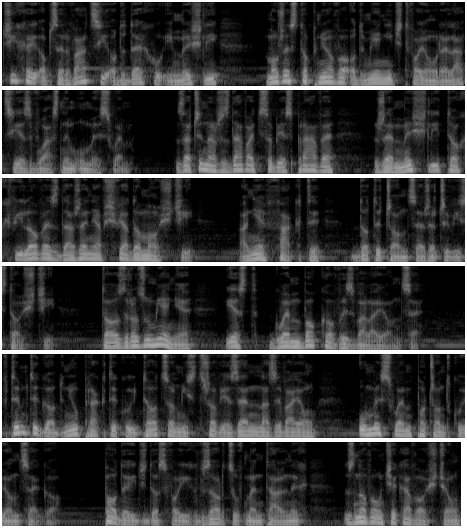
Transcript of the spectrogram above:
cichej obserwacji oddechu i myśli może stopniowo odmienić Twoją relację z własnym umysłem. Zaczynasz zdawać sobie sprawę, że myśli to chwilowe zdarzenia w świadomości, a nie fakty dotyczące rzeczywistości. To zrozumienie jest głęboko wyzwalające. W tym tygodniu praktykuj to, co mistrzowie Zen nazywają umysłem początkującego. Podejdź do swoich wzorców mentalnych z nową ciekawością,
